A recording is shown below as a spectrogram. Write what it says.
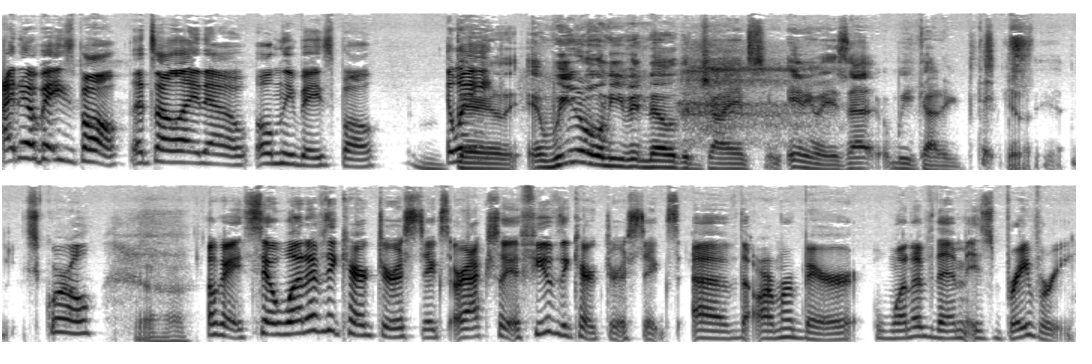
I know baseball. That's all I know. Only baseball. Wait, barely and we don't even know the giants anyways that we gotta get yeah. squirrel. Uh-huh. Okay, so one of the characteristics, or actually a few of the characteristics of the armor bearer, one of them is bravery.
